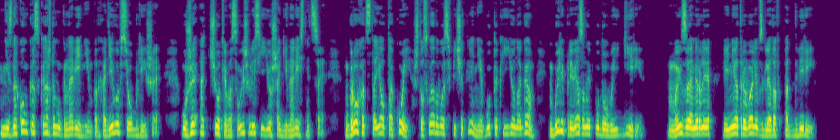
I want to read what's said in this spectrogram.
Незнакомка с каждым мгновением подходила все ближе. Уже отчетливо слышались ее шаги на лестнице – Грохот стоял такой, что складывалось впечатление, будто к ее ногам были привязаны пудовые гири. Мы замерли и не отрывали взглядов от двери.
